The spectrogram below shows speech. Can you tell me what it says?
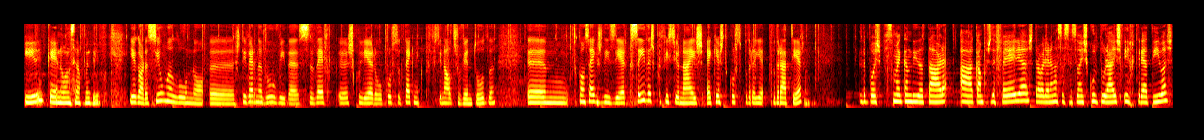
ir, que não vão se arrepender. E agora, se um aluno uh, estiver na dúvida se deve uh, escolher o curso técnico profissional de juventude, tu consegues dizer que saídas profissionais é que este curso poderia, poderá ter? Depois, se me candidatar a campos de férias, trabalhar em associações culturais e recreativas,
